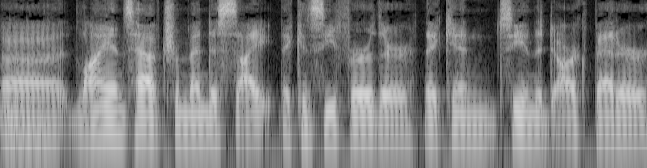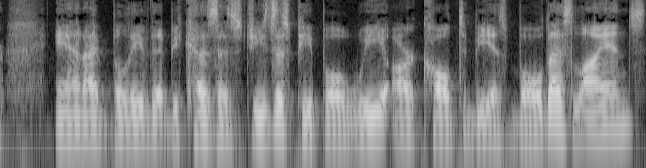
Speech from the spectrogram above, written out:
uh, lions have tremendous sight. They can see further, they can see in the dark better. And I believe that because as Jesus people, we are called to be as bold as lions,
